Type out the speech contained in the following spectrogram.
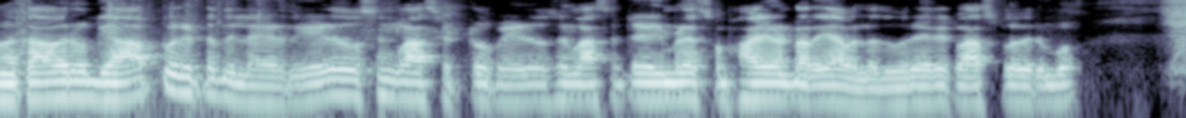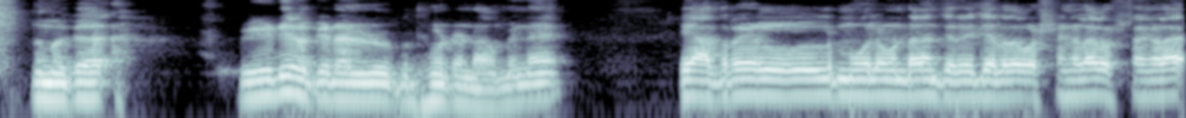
നമുക്ക് ആ ഒരു ഗ്യാപ്പ് കിട്ടുന്നില്ലായിരുന്നു. ഏഴ് ദിവസം ക്ലാസ് ഇട്ടു. അപ്പോൾ ഏഴ് ദിവസം ക്ലാസ് ഇട്ട് കഴിയുമ്പോഴേ സ്വാഭാവികമായിട്ട് അറിയാമല്ലോ. ദൂരെയൊക്കെ ക്ലാസ്സുകൾ വരുമ്പോൾ നമുക്ക് വീഡിയോ ഒക്കെ ഇടാനൊരു ബുദ്ധിമുട്ടുണ്ടാകും. പിന്നെ യാത്രകൾ മൂലം ഉണ്ടാകുന്ന ചെറിയ ജലദോഷങ്ങളെ പ്രശ്നങ്ങളെ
